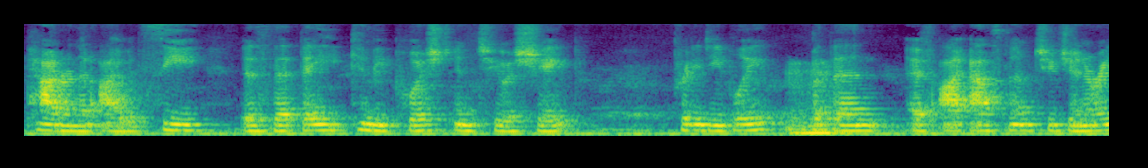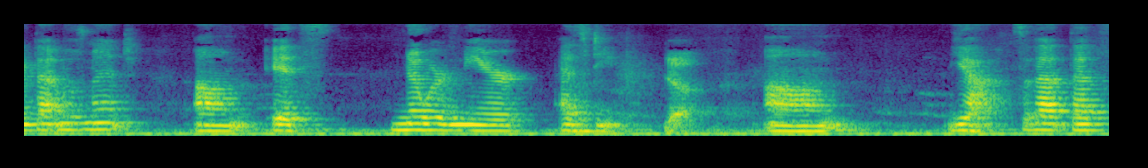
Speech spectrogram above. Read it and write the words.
pattern that I would see is that they can be pushed into a shape pretty deeply, but then if I ask them to generate that movement, um, it's nowhere near as deep Yeah. um, Yeah, so that that's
